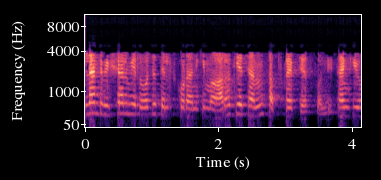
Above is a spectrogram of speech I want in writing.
ఇలాంటి విషయాలు మీరు రోజు తెలుసుకోవడానికి మా ఆరోగ్య ఛానల్ సబ్స్క్రైబ్ చేసుకోండి. Thank you.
